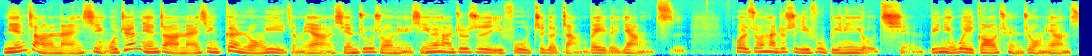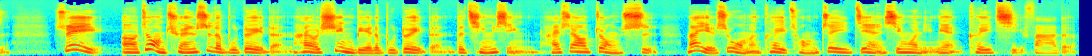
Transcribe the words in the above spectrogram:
年长的男性，我觉得年长的男性更容易怎么样？咸猪手女性，因为他就是一副这个长辈的样子，或者说他就是一副比你有钱、比你位高权重的样子，所以呃这种权势的不对等，还有性别的不对等的情形，还是要重视。那也是我们可以从这一件新闻里面可以启发的。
